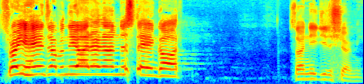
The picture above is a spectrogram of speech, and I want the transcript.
Throw your hands up in the air. I don't understand, God. So I need you to show me.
